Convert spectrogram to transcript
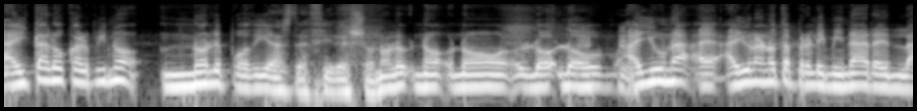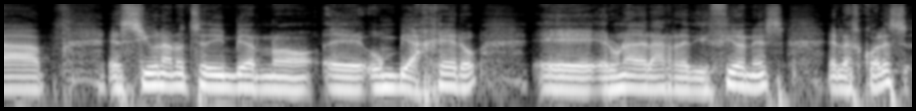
A Italo Calvino no le podías decir eso, no, no, no, lo, lo- hay, una, hay una nota preliminar en la eh, Si una noche de invierno, eh, un viajero, eh, en una de las reediciones, en las cuales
